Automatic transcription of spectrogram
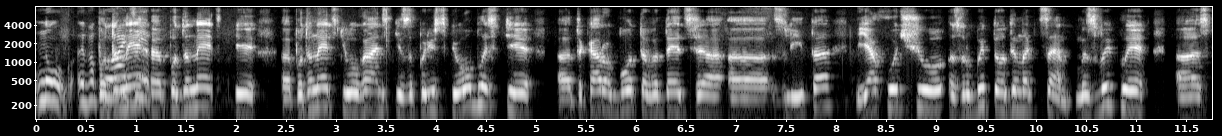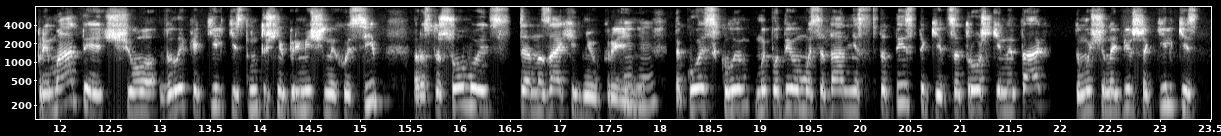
Ну, по, евакуація. По Донецькій, е, по Донецькій, Луганській, Запорізькій області е, така робота ведеться е, з літа. Я хочу зробити один акцент. Ми звикли е, сприймати, що велика кількість внутрішньопереміщених осіб розташовується на західній Україні. Мгм. Так ось, коли ми подивимося дані статистики, це трошки не так, тому що найбільша кількість е,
